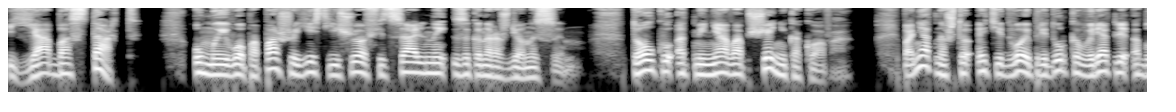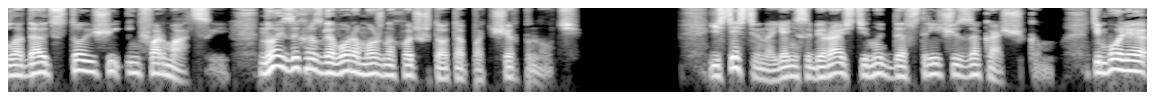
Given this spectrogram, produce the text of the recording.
Я бастард. У моего папаши есть еще официальный законорожденный сын. Толку от меня вообще никакого. Понятно, что эти двое придурков вряд ли обладают стоящей информацией, но из их разговора можно хоть что-то подчерпнуть. Естественно, я не собираюсь тянуть до встречи с заказчиком. Тем более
